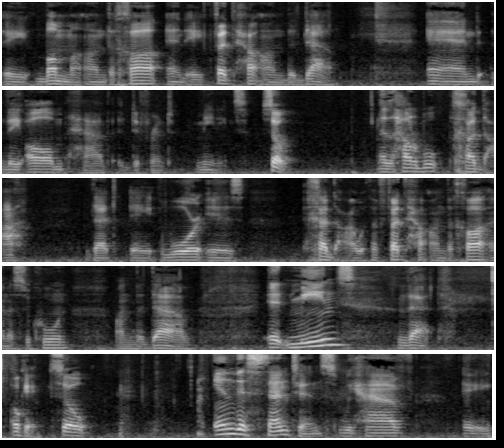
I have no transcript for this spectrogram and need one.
a dhamma on the kha and a fatha on the dal. And they all have different meanings. So, al-harbu khad'a, that a war is khad'a with a fatha on the kha and a sukun on the dal. It means that, okay, so in this sentence, we have a,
